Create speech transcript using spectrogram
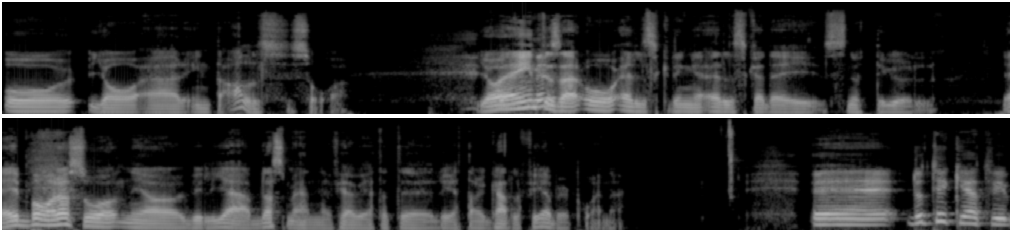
och jag är inte alls så? Jag är Och- inte men- så här, åh älskling, jag älskar dig, snuttigull. Jag är bara så när jag vill jävlas med henne för jag vet att det retar gallfeber på henne. Eh, då tycker jag att vi,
